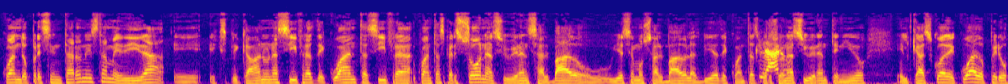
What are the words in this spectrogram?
cuando presentaron esta medida, eh, explicaban unas cifras de cuántas cifras, cuántas personas se hubieran salvado o hubiésemos salvado las vidas de cuántas personas se hubieran tenido el casco adecuado. Pero,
